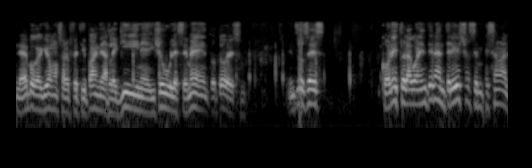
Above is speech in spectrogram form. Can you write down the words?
la época que íbamos al Festipán de Arlequines, Dijule, Cemento, todo eso. Entonces, con esto de la cuarentena, entre ellos empezaron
